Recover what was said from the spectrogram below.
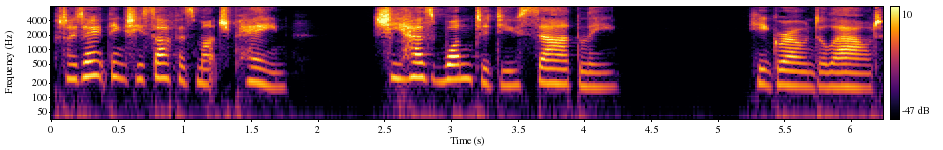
but I don't think she suffers much pain. She has wanted you sadly. He groaned aloud.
